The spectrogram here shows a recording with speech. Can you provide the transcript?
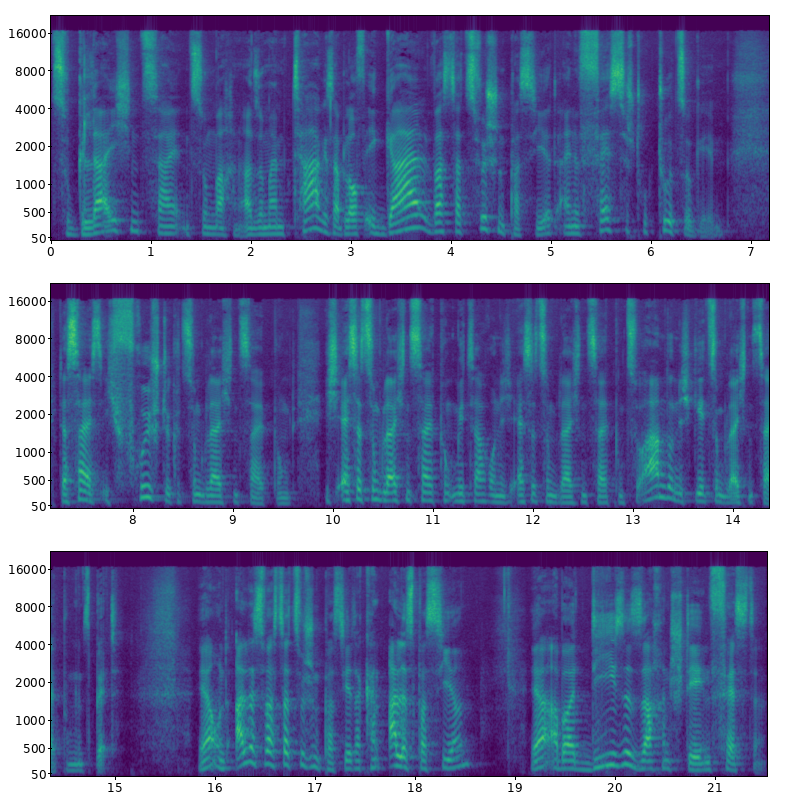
zu gleichen Zeiten zu machen, also meinem Tagesablauf, egal was dazwischen passiert, eine feste Struktur zu geben. Das heißt, ich frühstücke zum gleichen Zeitpunkt, ich esse zum gleichen Zeitpunkt Mittag und ich esse zum gleichen Zeitpunkt zu Abend und ich gehe zum gleichen Zeitpunkt ins Bett. Ja, und alles, was dazwischen passiert, da kann alles passieren, ja, aber diese Sachen stehen feste.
